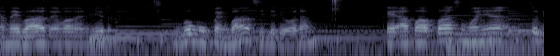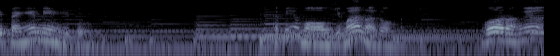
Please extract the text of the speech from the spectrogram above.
Aneh banget emang anjir. Gue mau pengen banget sih jadi orang kayak apa-apa semuanya tuh dipengenin gitu. Tapi ya mau gimana dong? Gue orangnya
